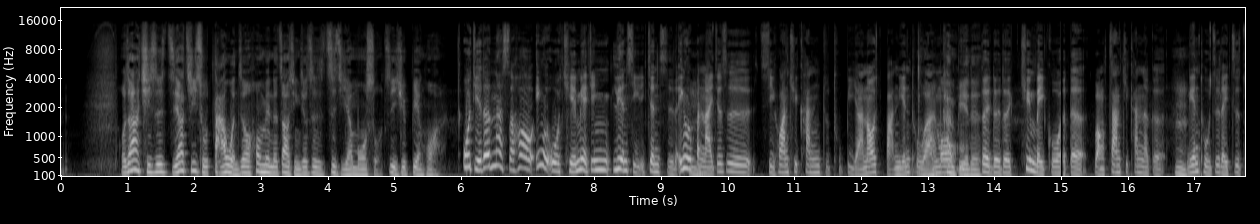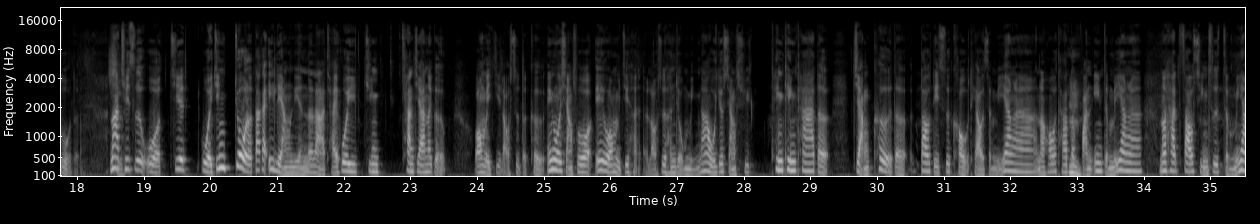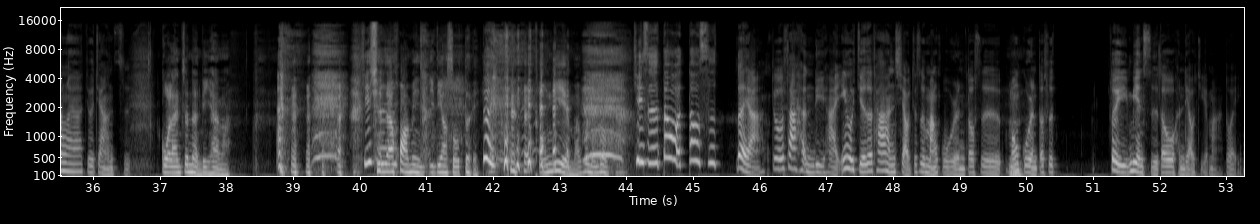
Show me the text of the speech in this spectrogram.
我知道，其实只要基础打稳之后，后面的造型就是自己要摸索，自己去变化了。我觉得那时候，因为我前面已经练习一阵子了，因为我本来就是喜欢去看土土币啊，然后把粘土啊，看别的，对对对，去美国的网站去看那个粘土之类制作的。那其实我接我已经做了大概一两年了啦，才会进参加那个王美姬老师的课，因为我想说，哎，王美姬很老师很有名，那我就想去。听听他的讲课的到底是口条怎么样啊？然后他的反应怎么样啊？然后他造型是怎么样啊？就这样子。果然真的很厉害吗？其实现在画面一定要说对，对，同业嘛不能够。其实都都是对啊，就是他很厉害，因为我觉得他很小，就是蒙古人都是蒙古人都是。对面食都很了解嘛？对，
